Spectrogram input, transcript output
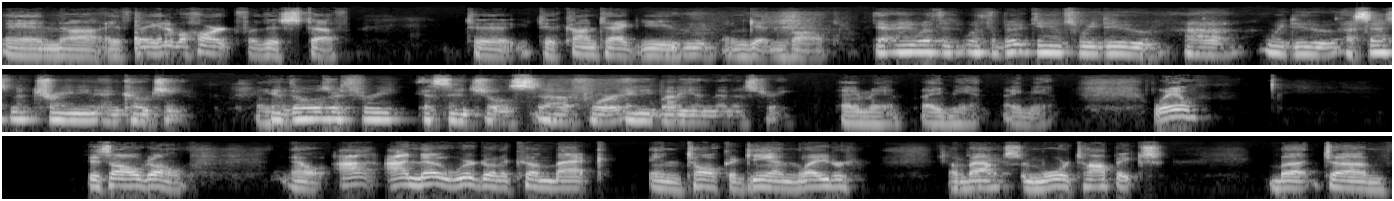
and uh, if they have a heart for this stuff, to to contact you Mm-hmm. and get involved. Yeah, and with the, with the boot camps, we do uh, we do assessment, training, and coaching, Amen. and those are three essentials uh, for anybody in ministry. Amen. Amen. Amen. Well, it's all gone. Now, I, I know we're going to come back and talk again later about Okay. some more topics, but um,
